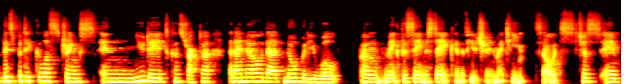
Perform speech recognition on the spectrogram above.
this particular strings in new date constructor, then I know that nobody will um, make the same mistake in the future in my team. So it's just um,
